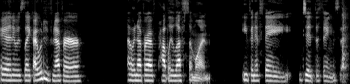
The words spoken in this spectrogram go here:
And it was like, I would have never, I would never have probably left someone, even if they did the things that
